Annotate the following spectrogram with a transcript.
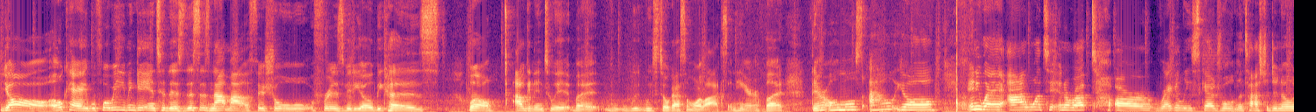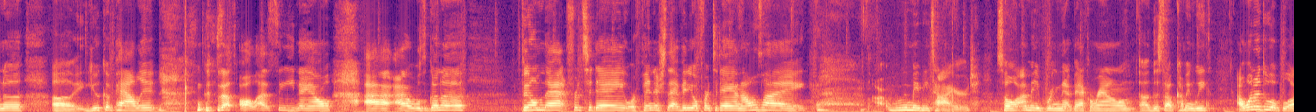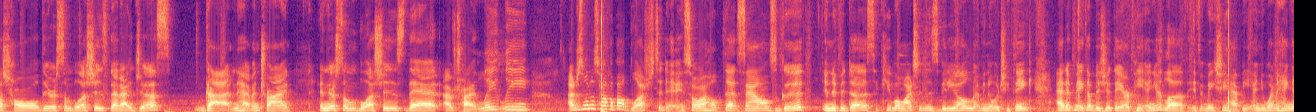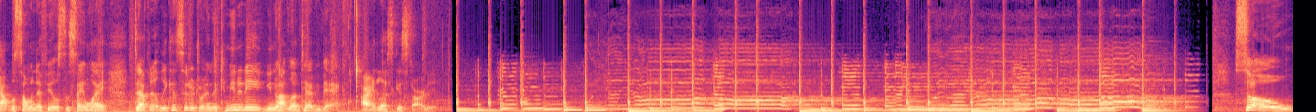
Y'all, okay, before we even get into this, this is not my official Frizz video because well i'll get into it but we, we, still got some more locks in here but they're almost out y'all. Anyway i want to interrupt our regularly scheduled natasha denona uh, yucca palette because that's all i see now. I i was gonna film that for today or finish that video for today and i was like we may be tired so i may bring that back around uh, this upcoming week. I want to do a blush haul. There are some blushes that i just got and haven't tried. And there's some blushes that I've tried lately. I just want to talk about blush today. So I hope that sounds good. And if it does, keep on watching this video. Let me know what you think. And if makeup is your therapy and your love, if it makes you happy and you want to hang out with someone that feels the same way, definitely consider joining the community. You know I'd love to have you back. All right, let's get started. So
